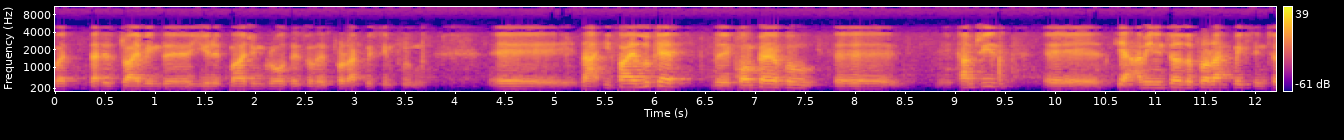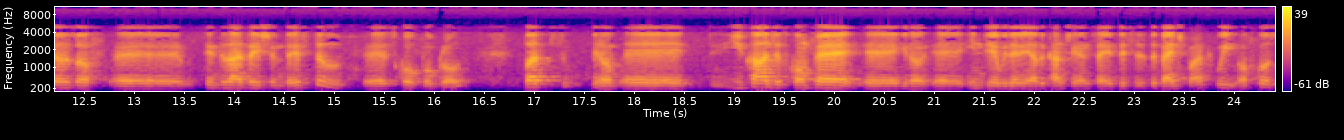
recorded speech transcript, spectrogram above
but that is driving the unit margin growth as well as product mix improvement. Uh, now, if I look at the comparable uh, countries, uh, yeah, I mean, in terms of product mix, in terms of uh, synthesization, there's still uh, scope for growth. But, you know, uh, you can't just compare, uh, you know, uh, India with any other country and say this is the benchmark. We, of course,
